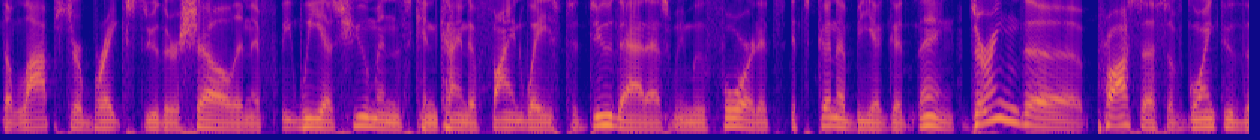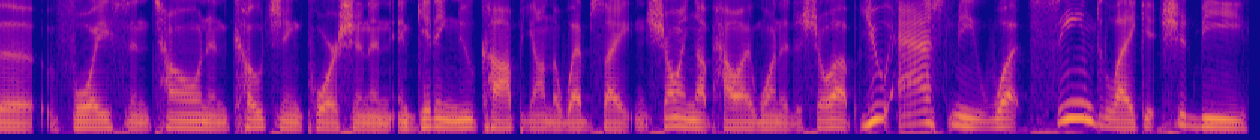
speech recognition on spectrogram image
the lobster breaks through their shell. And if we, we as humans can kind of find ways to do that as we move forward, it's, it's going to be a good thing. During the process of going through the voice and tone and coaching portion and, and getting new copy on the website and showing up how I wanted to show up, you asked me what seemed like it should be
